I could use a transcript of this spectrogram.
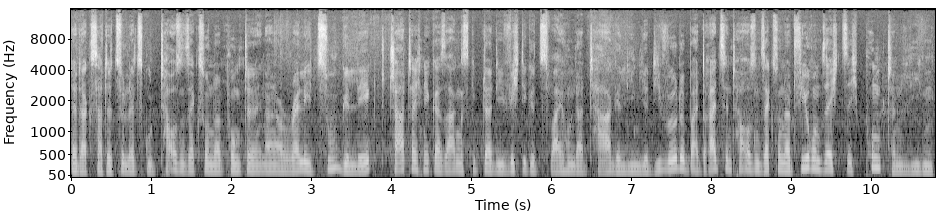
Der DAX hatte zuletzt gut 1600 Punkte in einer Rallye zugelegt. Charttechniker sagen, es gibt da die wichtige 200-Tage-Linie. Die würde bei 13.664 Punkten liegen.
